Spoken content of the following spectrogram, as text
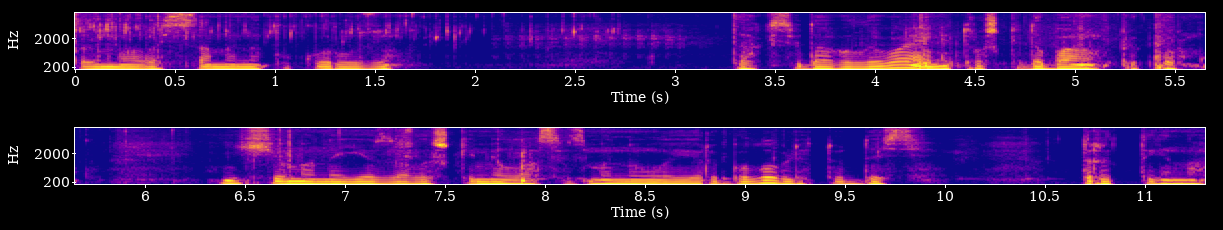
поймалось саме на кукурузу. Так, сюди виливаємо і трошки додаємо в прикормку. І ще в мене є залишки міласи з минулої риболовлі. Тут десь третина.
